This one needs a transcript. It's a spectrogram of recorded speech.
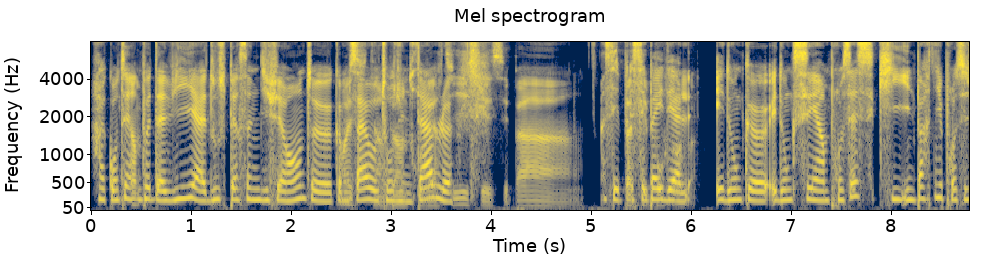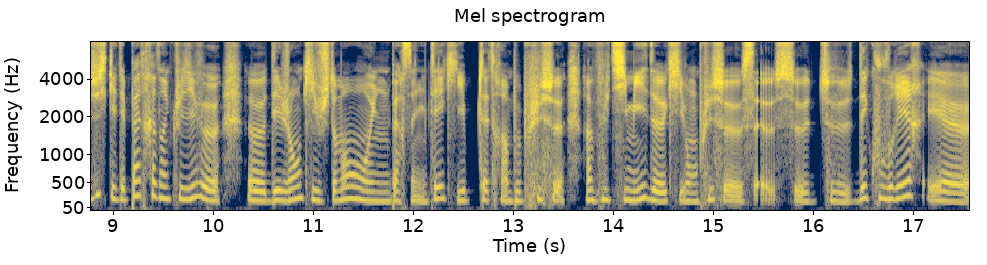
raconter un peu ta vie à 12 personnes différentes comme ça autour d'une table c'est pas c'est pas, pas idéal et donc, euh, et donc c'est un process qui, une partie du processus qui n'était pas très inclusive euh, euh, des gens qui justement ont une personnalité qui est peut-être un peu plus, un peu timide, qui vont plus se, découvrir et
